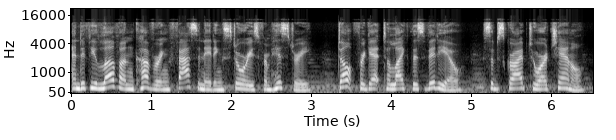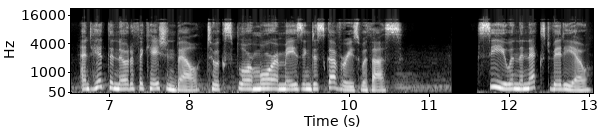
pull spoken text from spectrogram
and if you love uncovering fascinating stories from history, don't forget to like this video, subscribe to our channel, and hit the notification bell to explore more amazing discoveries with us. See you in the next video.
